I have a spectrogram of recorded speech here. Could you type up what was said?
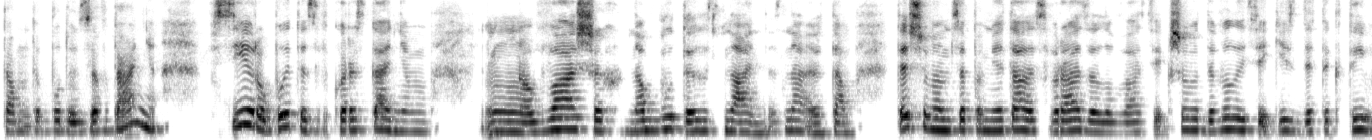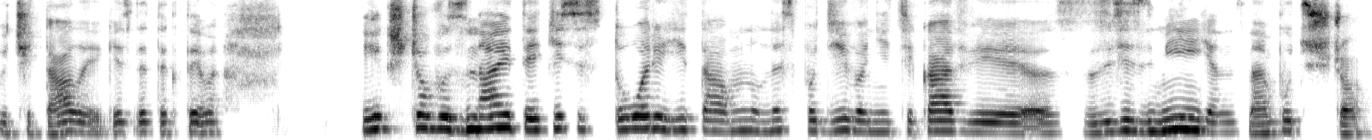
там, де будуть завдання, всі робити з використанням ваших набутих знань, не знаю, там те, що вам запам'яталось, вразило вас, якщо ви дивилися якісь детективи, читали якісь детективи. Якщо ви знаєте якісь історії там ну, несподівані, цікаві, зі ЗМІ, я не знаю, будь-що,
